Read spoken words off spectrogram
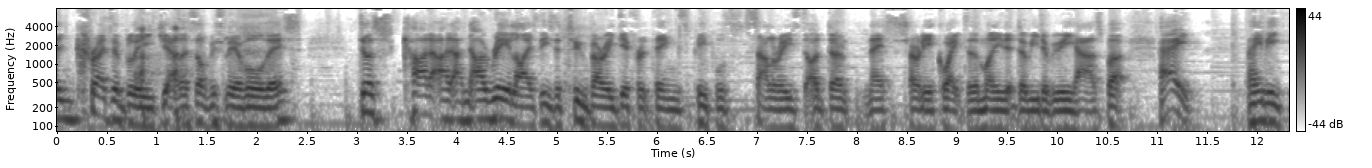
incredibly jealous, obviously, of all this. Does kind of, and I realise these are two very different things. People's salaries I don't necessarily equate to the money that WWE has, but hey, maybe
